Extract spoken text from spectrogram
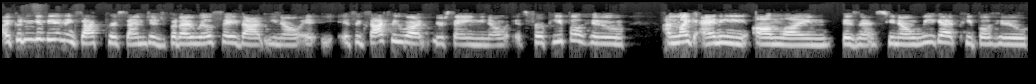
I couldn't give you an exact percentage, but I will say that you know it, it's exactly what you're saying. You know, it's for people who, unlike any online business, you know, we get people who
